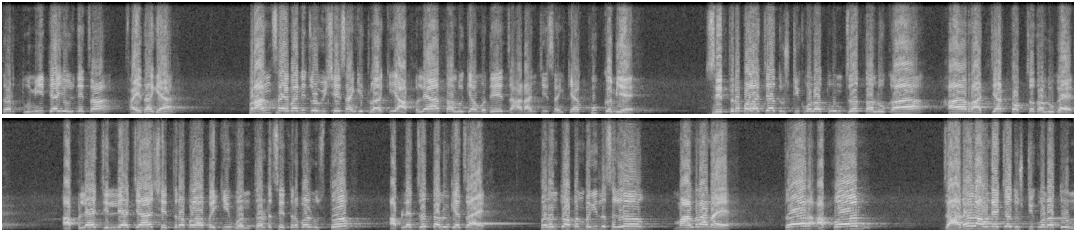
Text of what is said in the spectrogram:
तर तुम्ही त्या योजनेचा फायदा घ्या. प्रांत साहेबांनी जो विषय सांगितला की आपल्या तालुक्यामध्ये झाडांची संख्या खूप कमी आहे. क्षेत्रफळाच्या दृष्टिकोनातून जत तालुका हा राज्यात टॉपचा तालुका आहे. आपल्या जिल्ह्याच्या क्षेत्रफळापैकी वन थर्ड क्षेत्रफळ नुसतं आपल्या जत तालुक्याचं आहे. परंतु आपण बघितलं सगळं मालरान आहे. तर आपण झाडं लावण्याच्या दृष्टिकोनातून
